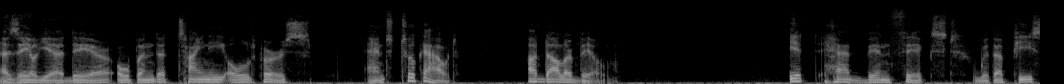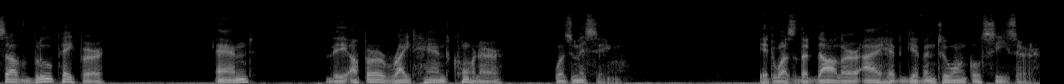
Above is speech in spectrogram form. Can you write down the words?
Azalea Adair opened a tiny old purse and took out a dollar bill. It had been fixed with a piece of blue paper, and the upper right-hand corner was missing. It was the dollar I had given to Uncle Caesar.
